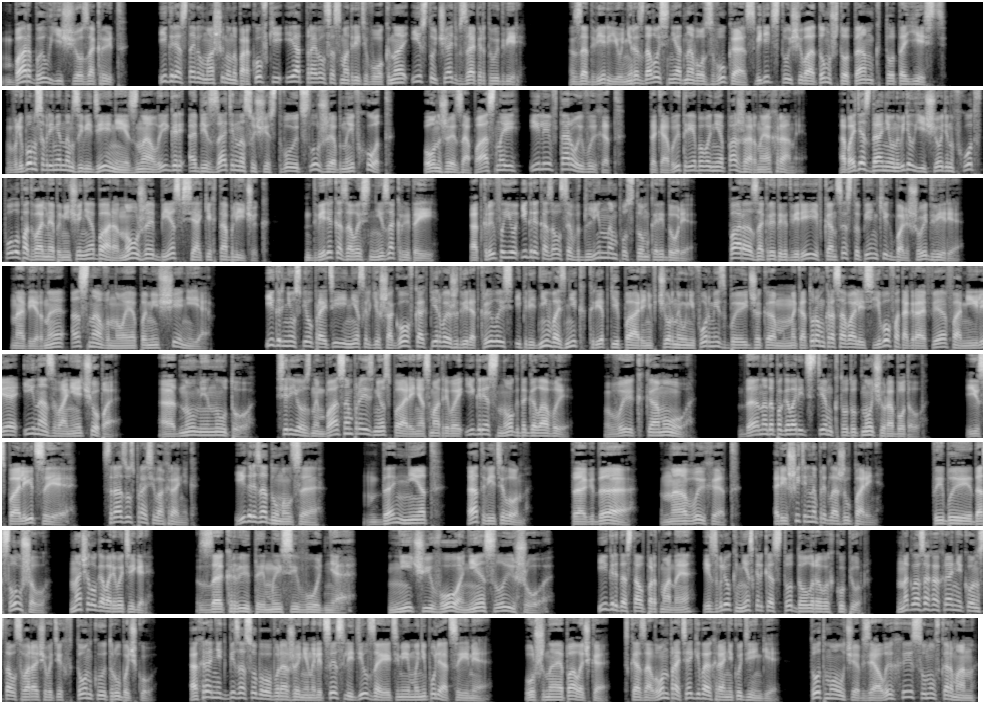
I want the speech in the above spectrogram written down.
Бар был еще закрыт. Игорь оставил машину на парковке и отправился смотреть в окна и стучать в запертую дверь. За дверью не раздалось ни одного звука, свидетельствующего о том, что там кто-то есть. В любом современном заведении, знал Игорь, обязательно существует служебный вход, он же запасный или второй выход. Таковы требования пожарной охраны. Обойдя здание, он увидел еще один вход в полуподвальное помещение бара, но уже без всяких табличек. Дверь оказалась не закрытой. Открыв ее, Игорь оказался в длинном пустом коридоре. Пара закрытых дверей в конце ступеньки к большой двери. Наверное, основное помещение. Игорь не успел пройти и нескольких шагов, как первая же дверь открылась, и перед ним возник крепкий парень в черной униформе с бейджиком, на котором красовались его фотография, фамилия и название ЧОПа. «Одну минуту», — серьезным басом произнес парень, осматривая Игоря с ног до головы. «Вы к кому?» «Да надо поговорить с тем, кто тут ночью работал». «Из полиции?» — сразу спросил охранник. Игорь задумался. «Да нет», — ответил он. «Тогда на выход», — решительно предложил парень. «Ты бы дослушал?» — начал уговаривать Игорь. «Закрыты мы сегодня. Ничего не слышу». Игорь достал портмоне, извлек несколько 100-долларовых купюр. На глазах охранника он стал сворачивать их в тонкую трубочку. Охранник без особого выражения на лице следил за этими манипуляциями. «Ушная палочка», — сказал он, протягивая охраннику деньги. Тот молча взял их и сунул в карман.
